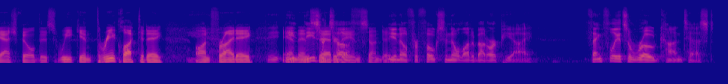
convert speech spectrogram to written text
Asheville this weekend, three o'clock today on Friday, The- and the- then these are Saturday tough, and Sunday. You know, for folks who know a lot about RPI, thankfully it's a road contest.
